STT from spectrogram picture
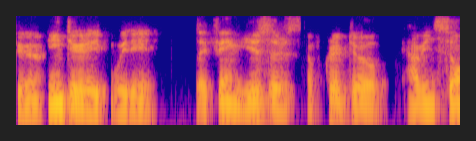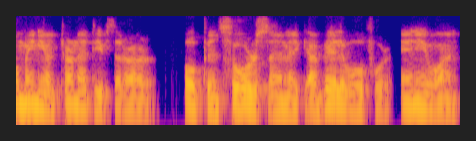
to integrate with it. I think users of crypto having so many alternatives that are open source and like available for anyone,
